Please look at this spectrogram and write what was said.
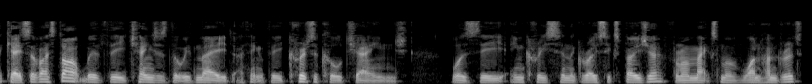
Okay, so if I start with the changes that we've made, I think the critical change was the increase in the gross exposure from a maximum of 100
